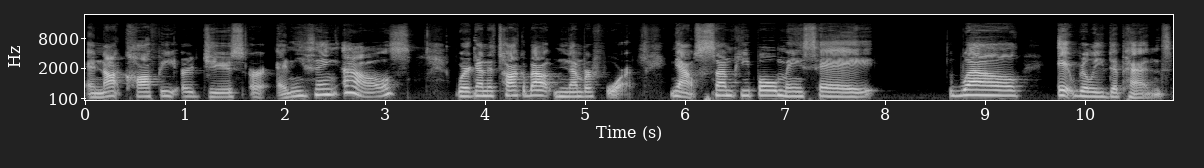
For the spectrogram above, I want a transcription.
and not coffee or juice or anything else. We're going to talk about number four. Now, some people may say, well, it really depends.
